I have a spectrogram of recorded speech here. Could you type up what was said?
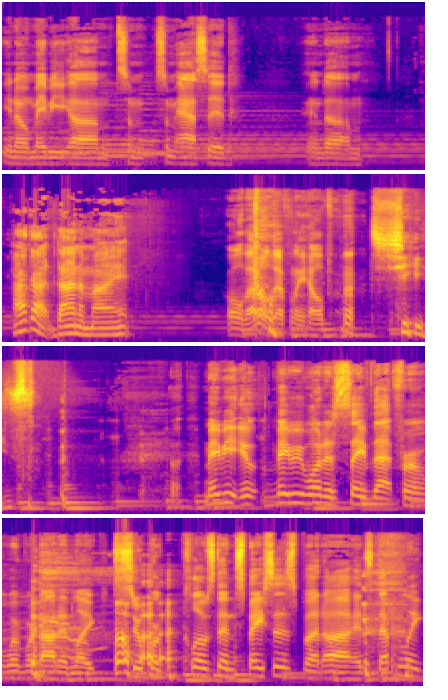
You know, maybe um some some acid, and um. I got dynamite. Oh, that'll definitely help. Jeez. maybe it, maybe we want to save that for when we're not in like super closed in spaces but uh it's definitely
